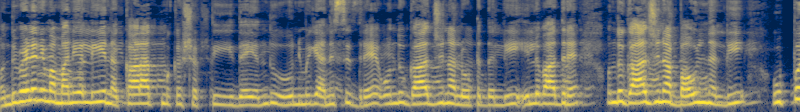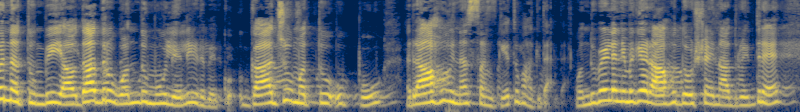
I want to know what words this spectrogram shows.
ಒಂದು ವೇಳೆ ನಿಮ್ಮ ಮನೆಯಲ್ಲಿ ನಕಾರಾತ್ಮಕ ಶಕ್ತಿ ಇದೆ ಎಂದು ನಿಮಗೆ ಅನಿಸಿದ್ರೆ, ಒಂದು ಗಾಜಿನ ಲೋಟದಲ್ಲಿ ಇಲ್ಲವಾದ್ರೆ ಒಂದು ಗಾಜಿನ ಬೌಲ್ನಲ್ಲಿ ಉಪ್ಪನ್ನ ತುಂಬಿ ಯಾವುದಾದ್ರೂ ಒಂದು ಮೂಲೆಯಲ್ಲಿ ಇಡಬೇಕು. ಗಾಜು ಮತ್ತು ಉಪ್ಪು ರಾಹುವಿನ ಸಂಕೇತವಾಗಿದೆ. ಒಂದು ವೇಳೆ ನಿಮಗೆ ರಾಹು ದೋಷ ಏನಾದ್ರೂ ಇದ್ರೆ,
